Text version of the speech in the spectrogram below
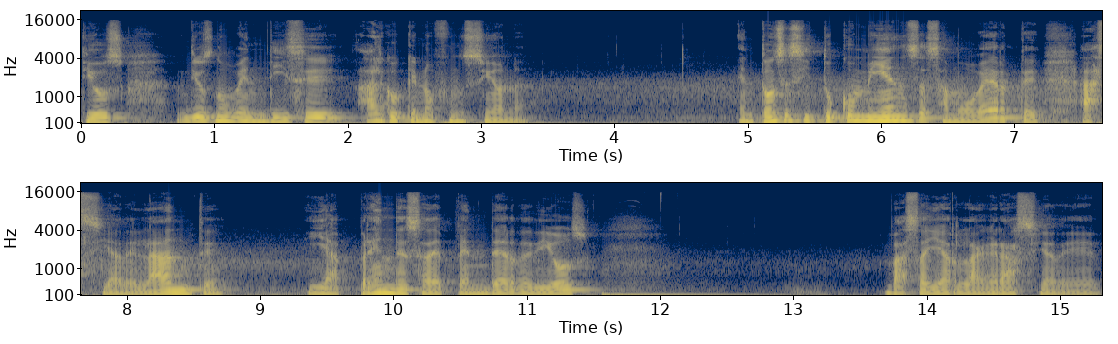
Dios Dios no bendice algo que no funciona. Entonces si tú comienzas a moverte hacia adelante y aprendes a depender de Dios, vas a hallar la gracia de Él.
